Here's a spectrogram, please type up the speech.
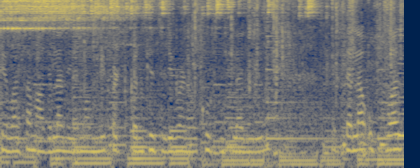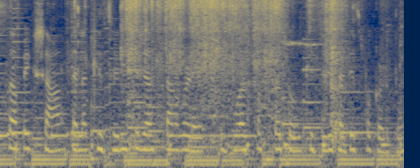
केव्हाचा मागं लागला मम्मी पटकन खिचडी बनव. खूप भूक लागली. त्याला उपवासापेक्षा त्याला खिचडीची जास्त आवड आहे. उपवास फक्त तो खिचडीसाठीच पकडतो.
